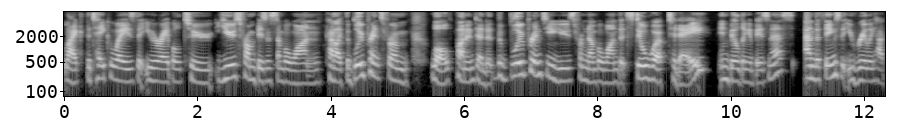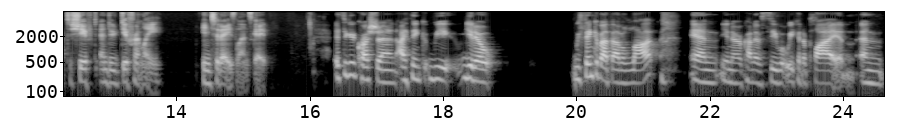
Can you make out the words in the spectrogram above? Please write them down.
like the takeaways that you were able to use from business number one, kind of like the blueprints from lol, pun intended, the blueprints you used from number one that still work today in building a business and the things that you really had to shift and do differently in today's landscape? It's a good question. I think we, you know, we think about that a lot and, you know, kind of see what we can apply and and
